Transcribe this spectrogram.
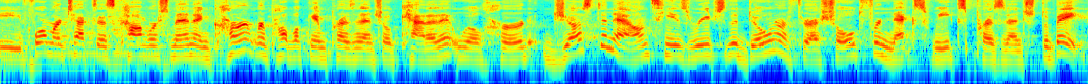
The former Texas congressman and current Republican presidential candidate Will Hurd just announced he has reached the donor threshold for next week's presidential debate.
